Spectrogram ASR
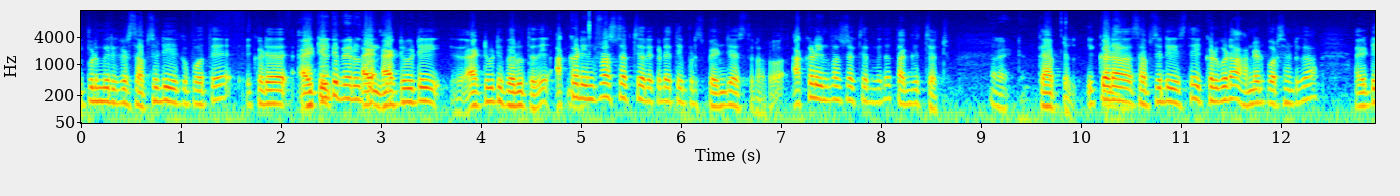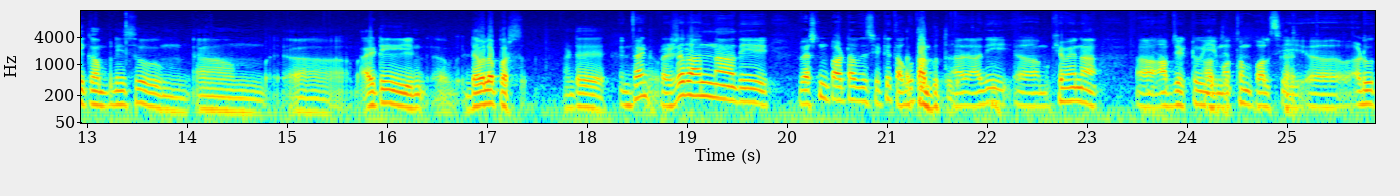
ఇప్పుడు మీరు ఇక్కడ సబ్సిడీ ఇవ్వకపోతే ఇక్కడ Activity పెరుగుతుంది. యాక్టివిటీ యాక్టివిటీ పెరుగుతుంది. అక్కడ ఇన్ఫ్రాస్ట్రక్చర్ ఎక్కడైతే ఇప్పుడు స్పెండ్ చేస్తున్నారో అక్కడ ఇన్ఫ్రాస్ట్రక్చర్ మీద తగ్గించవచ్చు. రైట్ క్యాపిటల్. ఇక్కడ సబ్సిడీ ఇస్తే ఇక్కడ కూడా హండ్రెడ్ పర్సెంట్గా ఐటీ కంపెనీస్ ఐటీ డెవలపర్స్ అంటే in fact pressure on the western part of the city తగ్గుతుంది. తగ్గుతుంది. అది- ఆ, ముఖ్యమైన ఆబ్జెక్టివ్ ఈ మొత్తం పాలసీ అడుగు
